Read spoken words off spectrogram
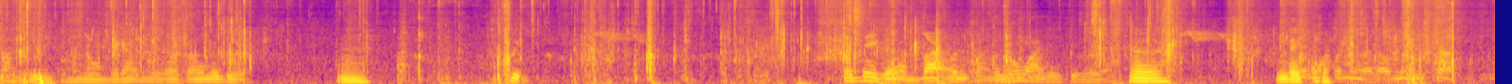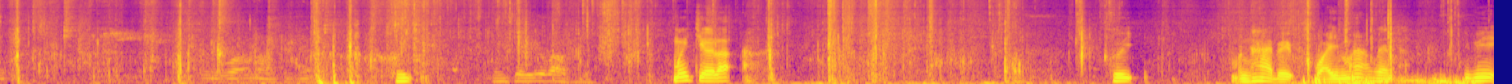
อาจจะมีทางลงก็ได้เดี๋ยวเราต้องไปดูอืมเป็นเด็กเดิอะนบ้าคนคนเมื่อวานจริงๆเลยนะเออได้คนคนหนึ่งอะเราไม่รู้จักไม่รู้ว่ามาจากไหนเฮ้ยมัน เจอหรือเปล่าพี่ไม่เจอละเฮ้ยมันหายไปไวมากเลยนะพี่พี่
